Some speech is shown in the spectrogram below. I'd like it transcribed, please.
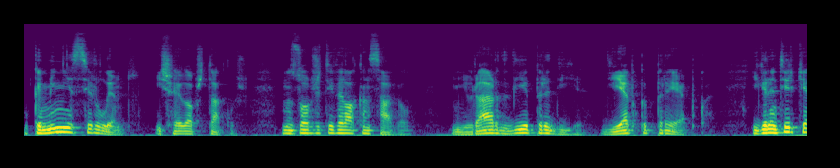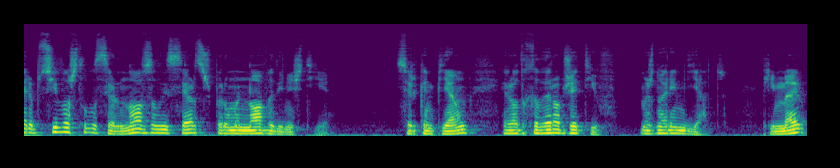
O caminho ia ser lento e cheio de obstáculos, mas o objetivo era alcançável: melhorar de dia para dia, de época para época, e garantir que era possível estabelecer novos alicerces para uma nova dinastia. Ser campeão era o derradeiro objetivo, mas não era imediato. Primeiro,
